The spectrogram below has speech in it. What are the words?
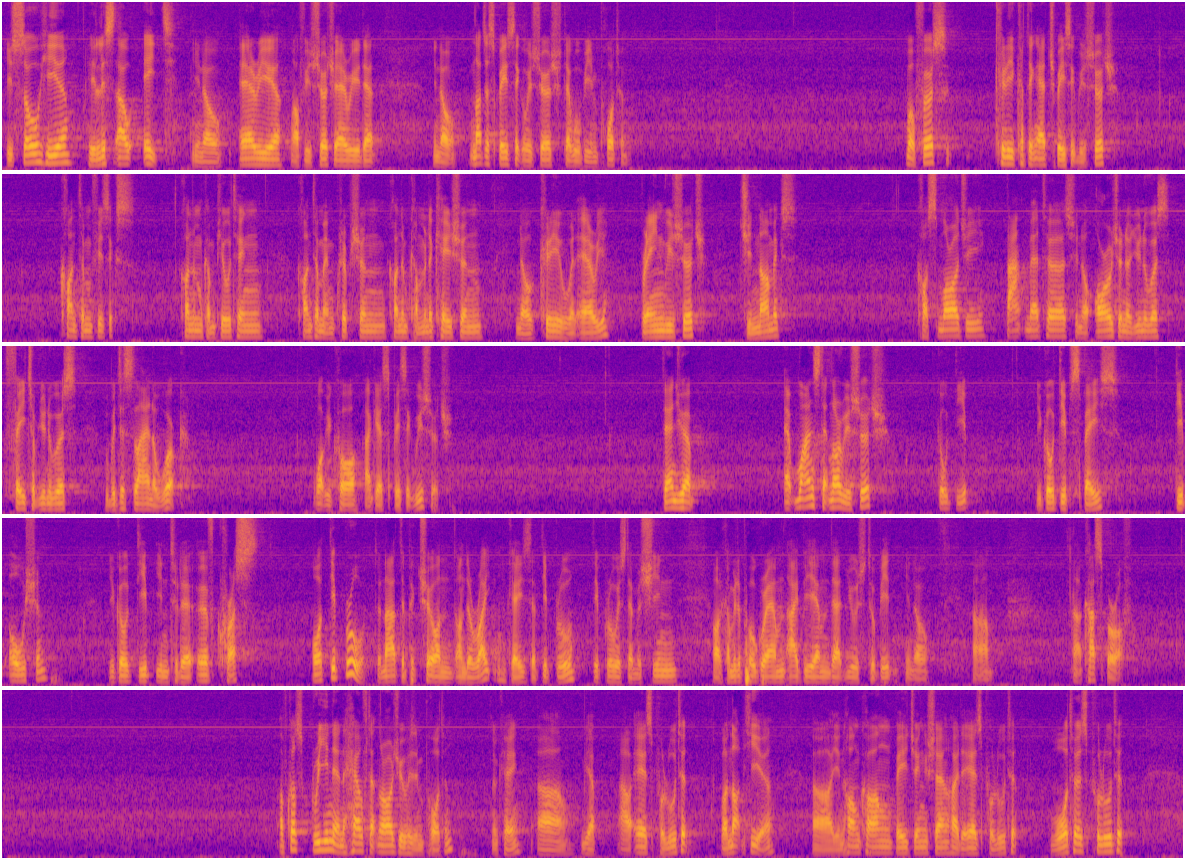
He saw here, he lists out eight, you know, area of research area that, you know, not just basic research that will be important. Well, first, clearly cutting edge basic research, quantum physics, quantum computing, quantum encryption, quantum communication, you know, an area, brain research, genomics, cosmology, dark matters, you know, origin of universe, fate of universe be this line of work. What we call, I guess, basic research. Then you have advanced technology research, go deep. You go deep space, deep ocean, you go deep into the earth crust, or deep blue. The, now the picture on, on the right, okay, is a deep blue. Deep blue is the machine or computer program, IBM, that used to beat, you know, um, uh, Kasparov. Of course, green and health technology is important. Okay, uh, we have our air is polluted, but not here. Uh, in Hong Kong, Beijing, Shanghai, the air is polluted, water is polluted,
